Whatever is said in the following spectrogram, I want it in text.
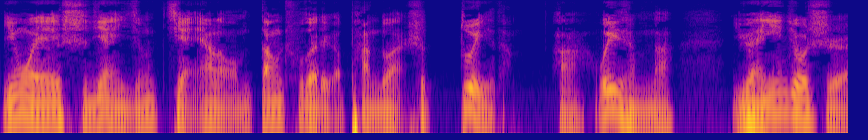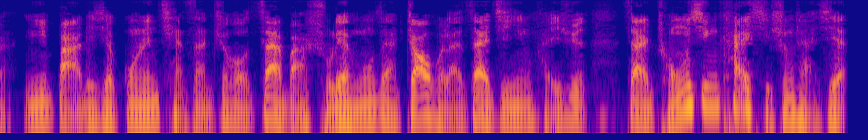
因为实践已经检验了我们当初的这个判断是对的啊！为什么呢？原因就是你把这些工人遣散之后，再把熟练工再招回来，再进行培训，再重新开启生产线，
